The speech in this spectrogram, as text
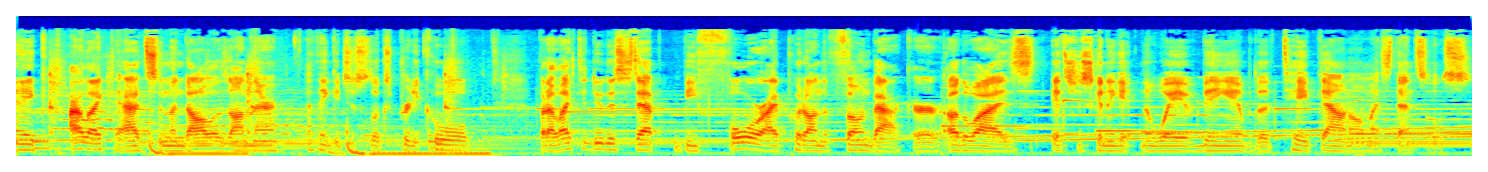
Make, I like to add some mandalas on there. I think it just looks pretty cool. But I like to do this step before I put on the phone backer, otherwise it's just gonna get in the way of being able to tape down all my stencils.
